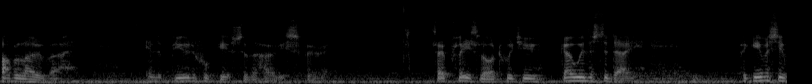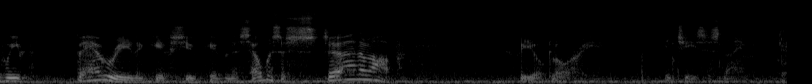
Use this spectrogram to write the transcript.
bubble over in the beautiful gifts of the Holy Spirit. So please, Lord, would you go with us today? Forgive us if we bury the gifts you've given us. Help us to stir them up for your glory. In Jesus' name.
